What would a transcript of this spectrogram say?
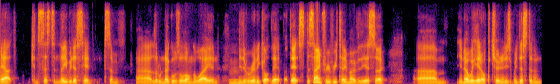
out consistently. We just had some uh, little niggles along the way and mm. never really got that. But that's the same for every team over there. So, um, you know, we had opportunities. We just didn't,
